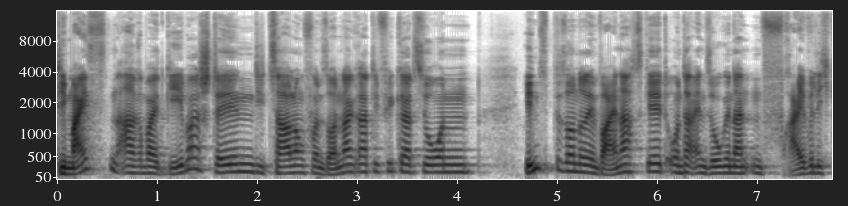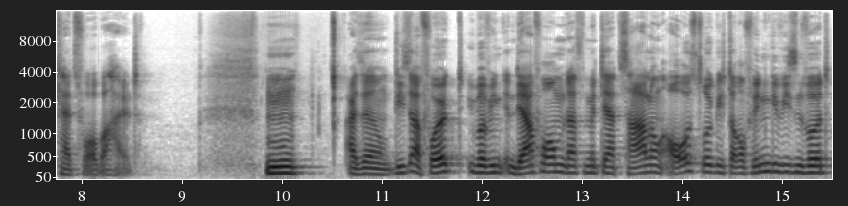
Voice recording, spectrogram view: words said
Die meisten Arbeitgeber stellen die Zahlung von Sondergratifikationen, insbesondere dem Weihnachtsgeld, unter einen sogenannten Freiwilligkeitsvorbehalt. Also dies erfolgt überwiegend in der Form, dass mit der Zahlung ausdrücklich darauf hingewiesen wird,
